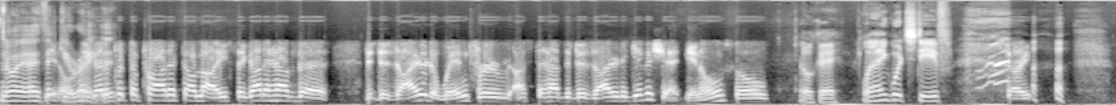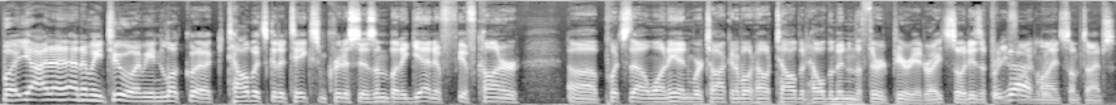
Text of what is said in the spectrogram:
No, I, I think you know, are right. They got to put the product on the ice. They got to have the the desire to win for us to have the desire to give a shit. You know, so Okay. Language, Steve. sorry. But yeah, and, and I mean too. I mean, look, uh, Talbot's going to take some criticism, but again, if if Connor uh, puts that one in, we're talking about how Talbot held them in in the third period, right? So it is a pretty fine line sometimes.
